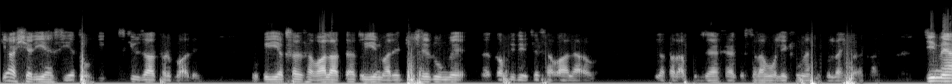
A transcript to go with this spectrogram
کیا شرعی حیثیت ہوگی؟ اس کی وضاحت فرما دیں۔ کیونکہ یہ اکثر سوال آتا ہے، تو یہ ہمارے دوسرے روم میں کافی دیر سے سوال ہے اللہ تعالیٰ آپ کو ذائقہ ہے السلام علیکم و رحمۃ اللہ وبرکاتہ۔ جی میں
